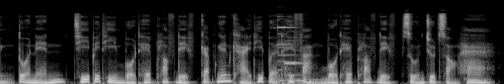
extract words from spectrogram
1ตัวเน้น ชี้ไปทีมโบเทพลอฟดิฟกับเงื่อนไขที่เปิดให้ฝั่งโบเทพลอฟดิฟ0.25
